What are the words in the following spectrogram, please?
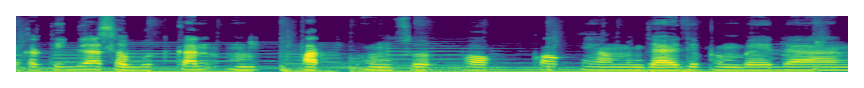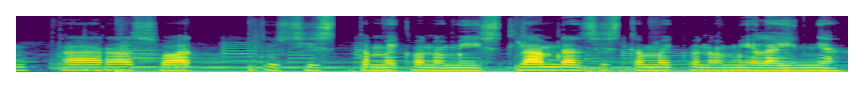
Yang ketiga, sebutkan empat unsur pokok yang menjadi pembeda antara suatu sistem ekonomi Islam dan sistem ekonomi lainnya.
